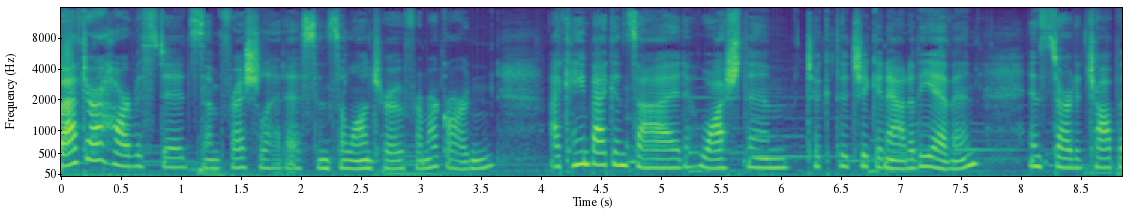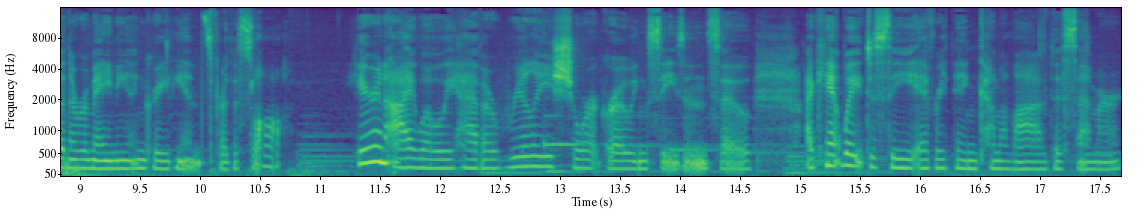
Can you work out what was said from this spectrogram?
So, after I harvested some fresh lettuce and cilantro from our garden, I came back inside, washed them, took the chicken out of the oven, and started chopping the remaining ingredients for the slaw. Here in Iowa, we have a really short growing season, so I can't wait to see everything come alive this summer.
